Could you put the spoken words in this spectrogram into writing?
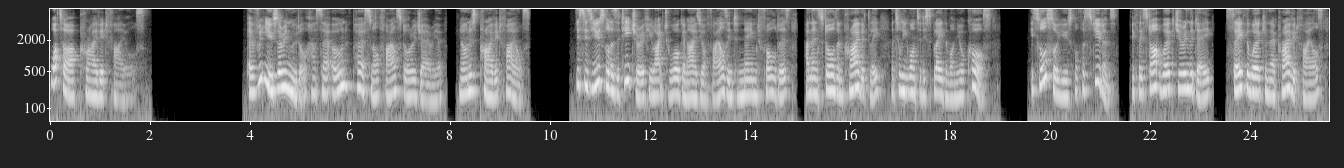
What are private files? Every user in Moodle has their own personal file storage area known as private files. This is useful as a teacher if you like to organise your files into named folders and then store them privately until you want to display them on your course. It's also useful for students if they start work during the day, save the work in their private files,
